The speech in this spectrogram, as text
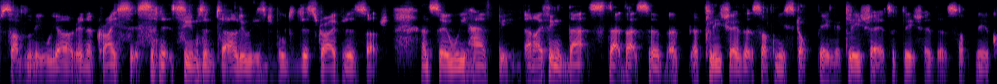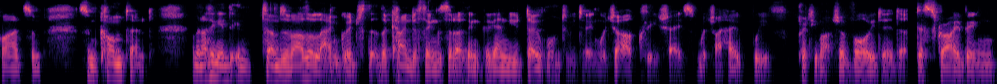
suddenly we are in a crisis and it seems entirely reasonable to describe it as such. And so we have been. And i think that's that that's a, a, a, cliche that suddenly stopped being a cliche. It's a cliche that suddenly acquired some some content. I mean i think in, in terms of other language that the kind of things that i think again you don't want to be doing which are cliches which i hope we've pretty much avoided uh, describing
